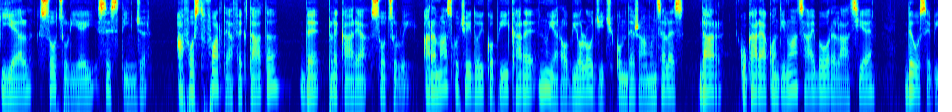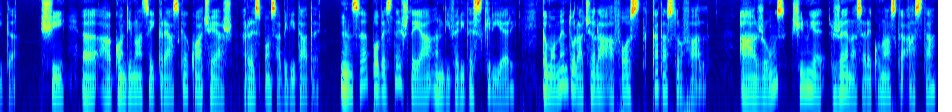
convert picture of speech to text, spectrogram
el, soțul ei, se stinge. A fost foarte afectată de plecarea soțului. A rămas cu cei doi copii care nu erau biologici, cum deja am înțeles, dar cu care a continuat să aibă o relație deosebită și uh, a continuat să-i crească cu aceeași responsabilitate. Însă povestește ea în diferite scrieri că momentul acela a fost catastrofal. A ajuns, și nu e jenă să recunoască asta,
